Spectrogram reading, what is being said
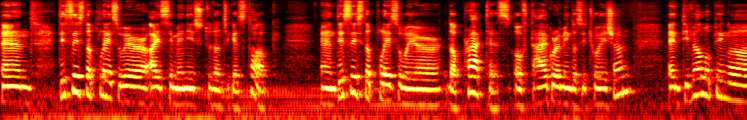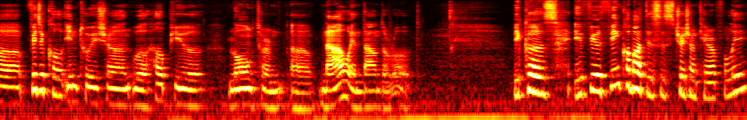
And this is the place where I see many students get stuck. And this is the place where the practice of diagramming the situation and developing a physical intuition will help you long term uh, now and down the road. Because if you think about this situation carefully,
